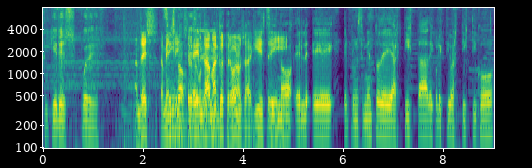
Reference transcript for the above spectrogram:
Si quieres, puedes. Andrés, también sí, sí. No, se lo preguntaba el, Marcos, pero bueno, o sea, aquí este. Sí, no, el, eh, el pronunciamiento de artista, de colectivo artístico,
